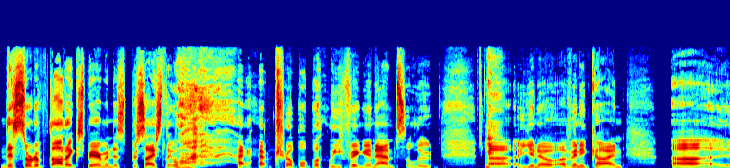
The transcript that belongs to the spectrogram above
this sort of thought experiment is precisely why I have trouble believing in absolute, uh, you know, of any kind. Uh,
